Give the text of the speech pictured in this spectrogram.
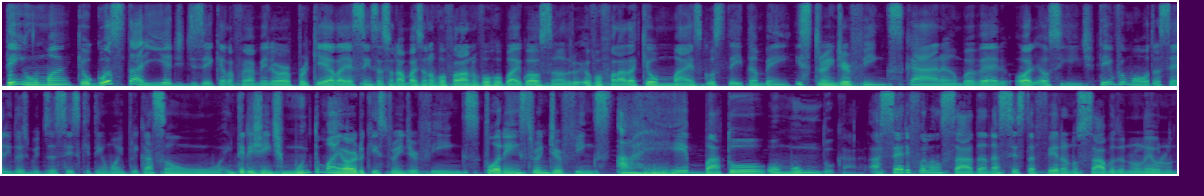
Tem uma que eu gostaria de dizer que ela foi a melhor, porque ela é sensacional, mas eu não vou falar, não vou roubar igual o Sandro. Eu vou falar da que eu mais gostei também. Stranger Things. Caramba, velho. Olha, é o seguinte: teve uma outra série em 2016 que tem uma implicação inteligente muito maior do que Stranger Things. Porém, Stranger Things arrebatou o mundo, cara. A série foi lançada na sexta-feira, no sábado, não lembro,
